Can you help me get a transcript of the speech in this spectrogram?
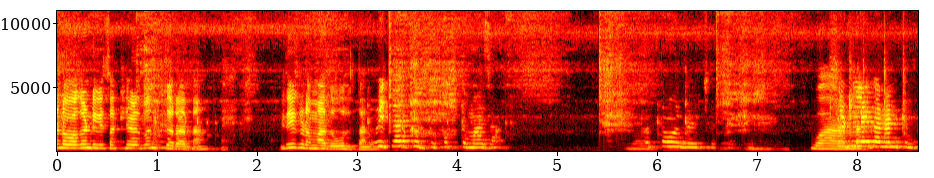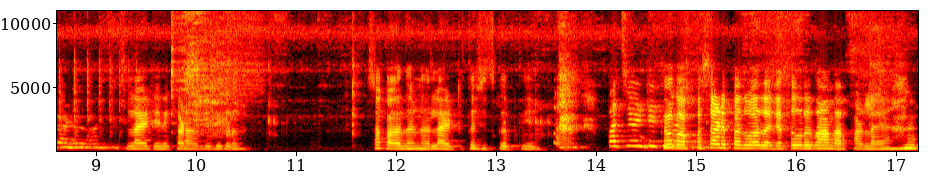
गंडवा गंडवीचा खेळ बंद कर आता. तिकडं माझं उलतान. विचार करतो फक्त माझा. फक्त माझा विचार करतो. वा सुटलंय का नाही तुमच्या लाईटीने कडावली तिकडं. सकाळ धरण लाइट तशीच करते पाच मिनिटे बघा साडेपाच वाजायच्या तवरच अंधार पडलाय मग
